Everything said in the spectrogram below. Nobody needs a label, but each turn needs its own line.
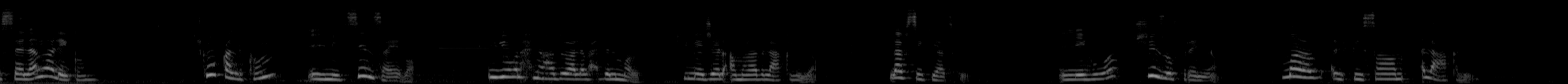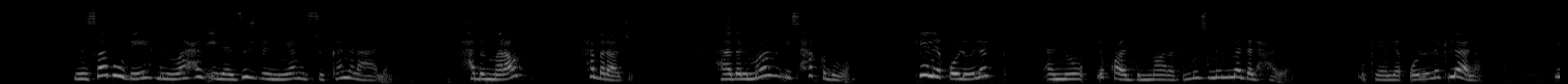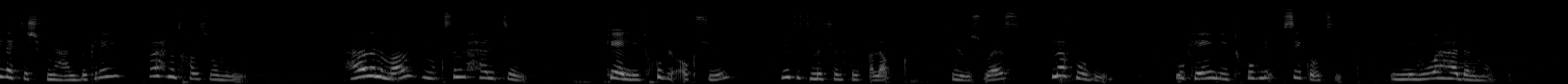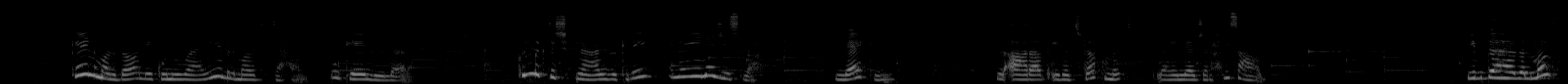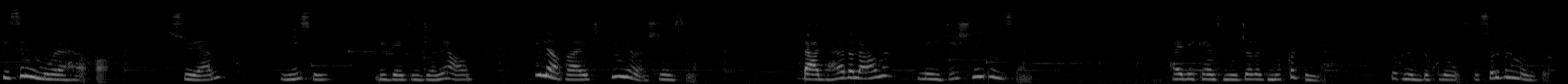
السلام عليكم. شكون قال لكم ال médecine صعيبة؟ اليوم راح نهضروا على واحد المرض في مجال الأمراض العقلية la psychiatrie اللي هو schizophrénie مرض الفصام العقلي. ينصاب به من واحد إلى زوج بالمية من سكان العالم حب مرا حب راجل. هذا المرض يسحق دوا كي يقولوا لك أنه يقعد مرض مزمن مدى الحياة. وكاين اللي يقولوا لك لا لا. إذا اكتشفنا على البكري راح نتخلصوا منه. هذا المرض ينقسم لحالتين. كاين اللي troubles anxieux اللي تتمثل في القلق في الوسواس في la phobie وكاين اللي troubles psychotiques اللي هو هذا المرض. كاين مرضى اللي يكونوا واعيين بالمرض تاعهم وكاين اللي لا. كل ما اكتشفنا على البكري العلاج يصلح. لكن الأعراض إذا تفاقمت العلاج راح يصعب. يبدأ هذا المرض في سن المراهقة. سوام ليسي بداية الجامعة إلى غاية 28 سنة. بعد هذا العمر ما يجيش للإنسان. هذه كانت مجرد مقدمة. دوك ندخلو في صلب الموضوع.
